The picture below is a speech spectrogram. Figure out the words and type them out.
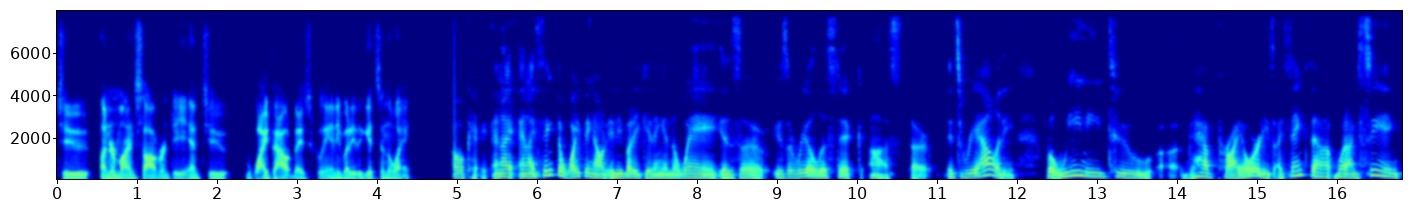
to undermine sovereignty and to wipe out basically anybody that gets in the way. Okay, and I and I think the wiping out anybody getting in the way is a is a realistic uh, uh, it's reality, but we need to uh, have priorities. I think that what I'm seeing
